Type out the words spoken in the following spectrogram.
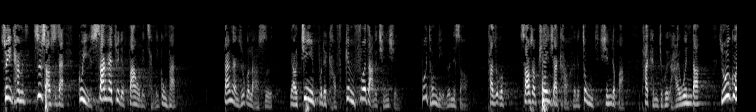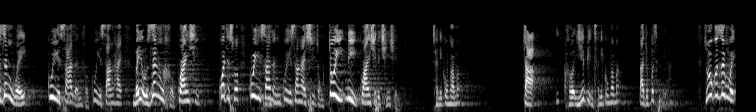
所以他们至少是在故意伤害罪的范围内成立共犯。当然，如果老师要进一步的考更复杂的情形、不同理论的时候，他如果稍稍偏一下考核的重心的话。他可能就会还问到：如果认为故意杀人和故意伤害没有任何关系，或者说故意杀人、故意伤害是一种对立关系的情形，成立共犯吗？甲和乙、丙成立共犯吗？那就不成立了。如果认为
